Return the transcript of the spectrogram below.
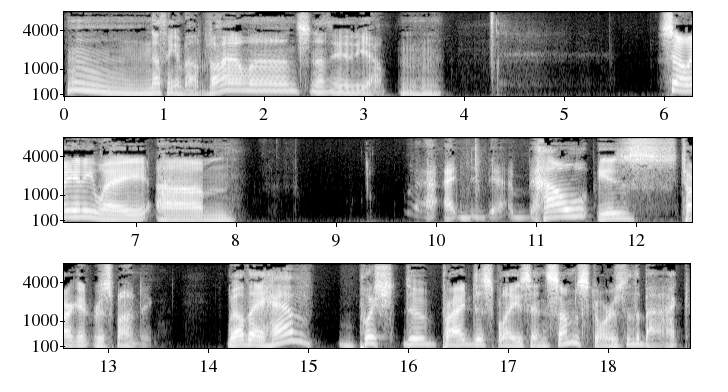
Hmm, nothing about violence, nothing, yeah. Mm-hmm. So, anyway, um, I, how is Target responding? Well, they have pushed the Pride displays in some stores to the back.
